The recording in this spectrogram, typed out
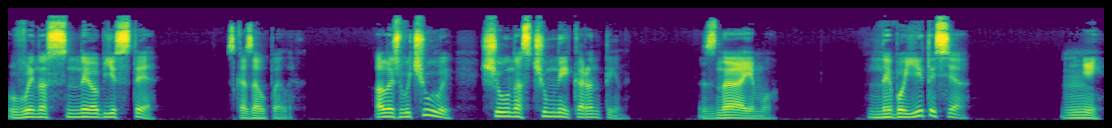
Ви нас не об'їсте, сказав Пелех. Але ж ви чули, що у нас чумний карантин? Знаємо. Не боїтеся? Ні,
